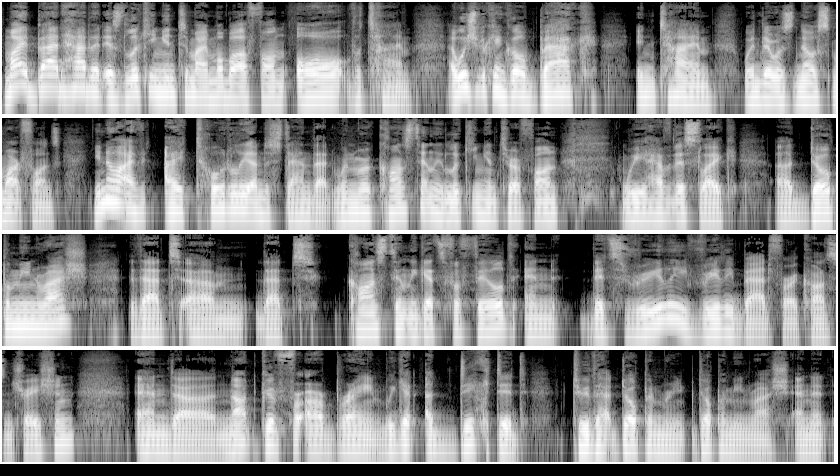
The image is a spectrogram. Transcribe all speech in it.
My bad habit is looking into my mobile phone all the time. I wish we can go back in time when there was no smartphones. You know, I I totally understand that. When we're constantly looking into our phone, we have this like uh, dopamine rush that um, that constantly gets fulfilled, and it's really really bad for our concentration and uh, not good for our brain. We get addicted to that dopamine dopamine rush, and it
